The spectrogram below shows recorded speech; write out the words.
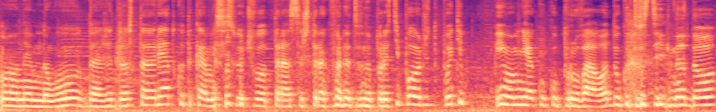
О, не, много, даже доста рядко така ми се случва от раз штракването на пръсти. Повечето пъти имам няколко провала, докато стигна до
